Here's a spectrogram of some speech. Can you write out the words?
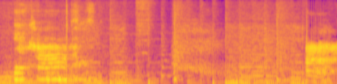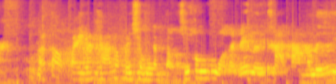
โอเคค่ะอ่าแล้วต่อไปนะคะ เราไปชมกันต่อที่ห้องครัวกันได้เลยค่ะตามมาเลย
